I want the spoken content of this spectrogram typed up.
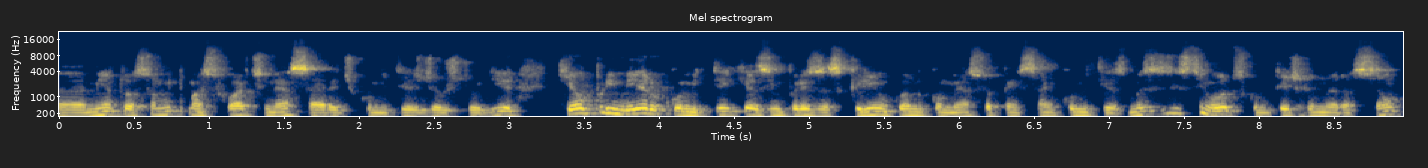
a minha atuação é muito mais forte nessa área de comitês de auditoria, que é o primeiro comitê que as empresas criam quando começam a pensar em comitês. Mas existem outros, comitês de remuneração,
